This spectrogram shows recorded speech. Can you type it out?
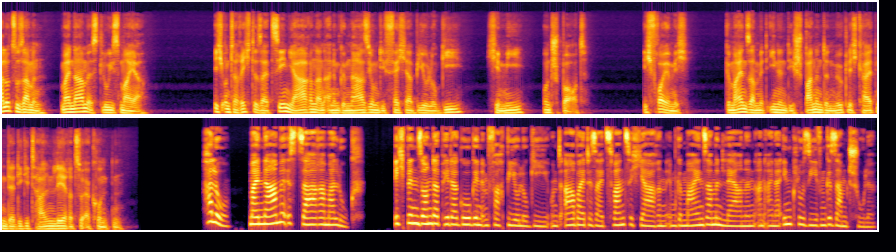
Hallo zusammen, mein Name ist Luis Meyer. Ich unterrichte seit zehn Jahren an einem Gymnasium die Fächer Biologie, Chemie und Sport. Ich freue mich, gemeinsam mit Ihnen die spannenden Möglichkeiten der digitalen Lehre zu erkunden. Hallo, mein Name ist Sarah Maluk. Ich bin Sonderpädagogin im Fach Biologie und arbeite seit 20 Jahren im gemeinsamen Lernen an einer inklusiven Gesamtschule.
